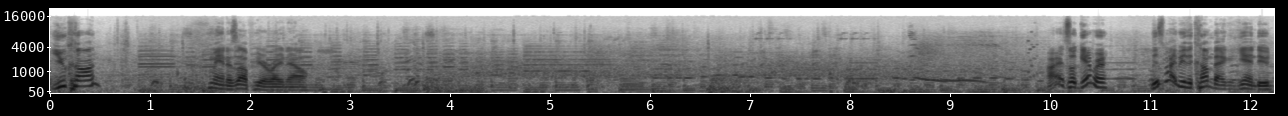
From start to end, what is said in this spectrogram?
UConn? Man is up here right now. All right, so GimR this might be the comeback again, dude.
